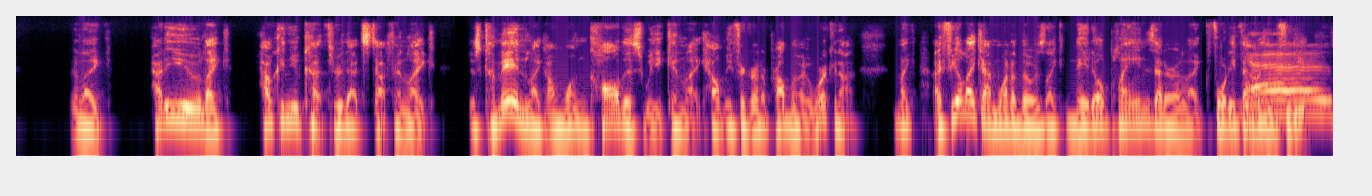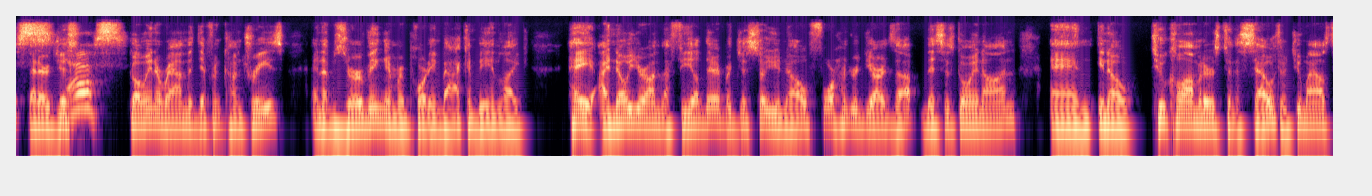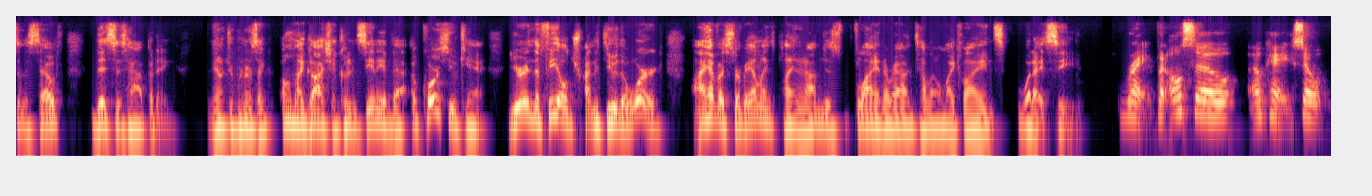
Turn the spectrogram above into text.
they're like, how do you like, how can you cut through that stuff and like just come in like on one call this week and like help me figure out a problem I'm working on? I'm like, I feel like I'm one of those like NATO planes that are like 40,000 yes, feet that are just yes. going around the different countries and observing and reporting back and being like, hey, I know you're on the field there, but just so you know, 400 yards up, this is going on. And, you know, two kilometers to the south or two miles to the south, this is happening. The entrepreneur's like, oh my gosh, I couldn't see any of that. Of course you can't. You're in the field trying to do the work. I have a surveillance plane and I'm just flying around telling all my clients what I see. Right. But also, okay, so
